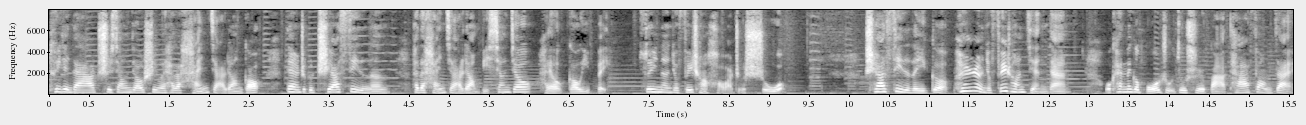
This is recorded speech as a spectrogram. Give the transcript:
推荐大家吃香蕉，是因为它的含钾量高。但是这个 chia seed 呢，它的含钾量比香蕉还要高一倍，所以呢就非常好啊这个食物。chia seed 的一个烹饪就非常简单。我看那个博主就是把它放在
